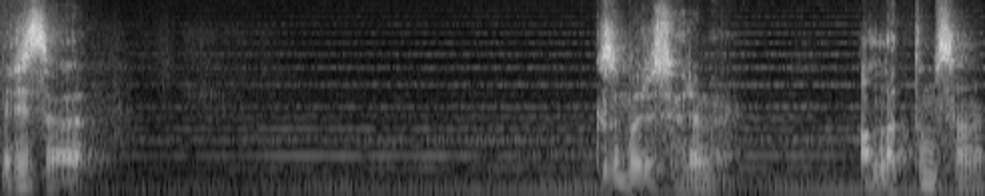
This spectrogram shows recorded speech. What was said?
Melisa. Böyle söyleme. Anlattım sana.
